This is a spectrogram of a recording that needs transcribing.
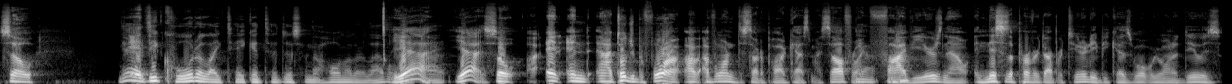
So, Yeah, it'd be cool to like take it to just in a whole nother level. Yeah, that. yeah. So, uh, and and and I told you before, I, I've wanted to start a podcast myself for like Yeah. 5 years now, and this is a perfect opportunity because what we want to do is,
